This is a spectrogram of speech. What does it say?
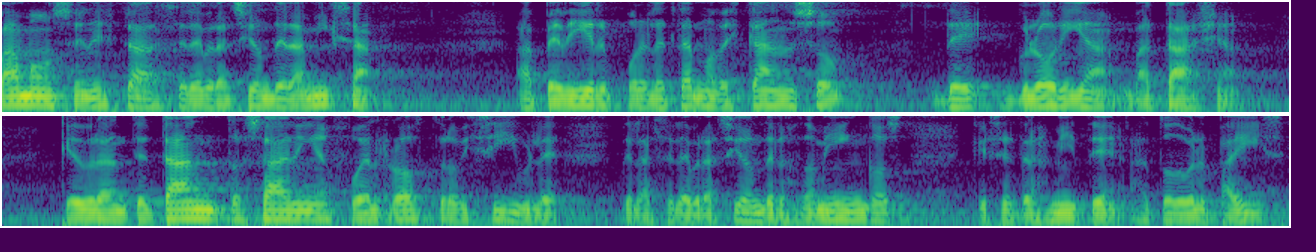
Vamos en esta celebración de la misa a pedir por el eterno descanso de Gloria Batalla, que durante tantos años fue el rostro visible de la celebración de los domingos que se transmite a todo el país,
